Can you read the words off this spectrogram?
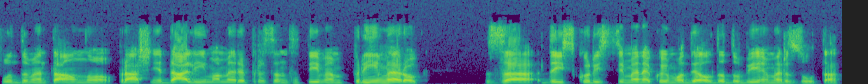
фундаментално прашање дали имаме репрезентативен примерок за да искористиме некој модел да добиеме резултат.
